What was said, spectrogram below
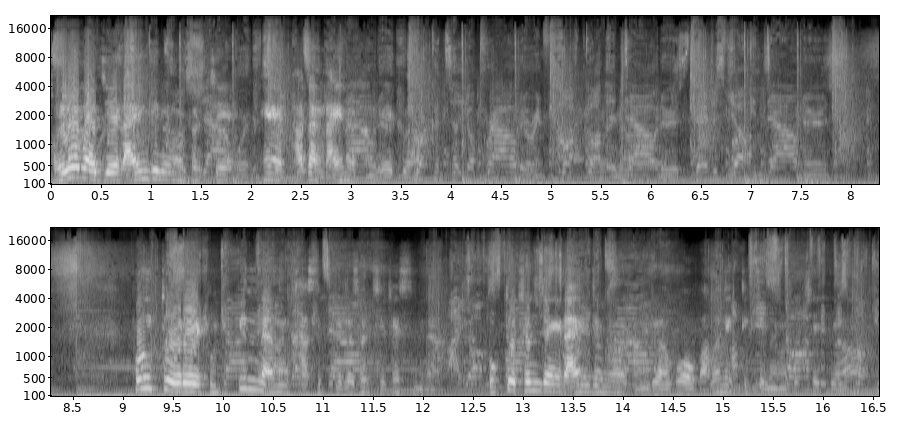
걸레 바지에 라인 조명을 설치해. 바닥 라인을 강조했고요. 포인트 홀에 불빛 나는 가습기를 설치했습니다. 복도 천장에 라인 조명을 강조하고 마그네틱 조명을 설치했고요.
